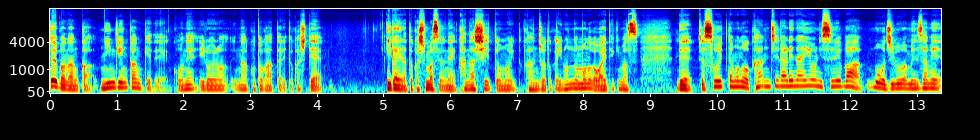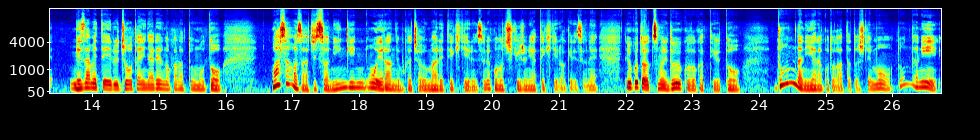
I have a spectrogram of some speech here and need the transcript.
例えばなんか人間関係でこうねいろいろなことがあったりとかしてイライラとかしますよね。悲しいって思い感情とかいろんなものが湧いてきます。でじゃあそういったものを感じられないようにすればもう自分は目覚め目覚めている状態になれるのかなと思うとわざわざ実は人間を選んで僕たちは生まれてきているんですよね。この地球上にやってきているわけですよね。ということはつまりどういうことかっていうとどんなに嫌なことがあったとしてもどんなに、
